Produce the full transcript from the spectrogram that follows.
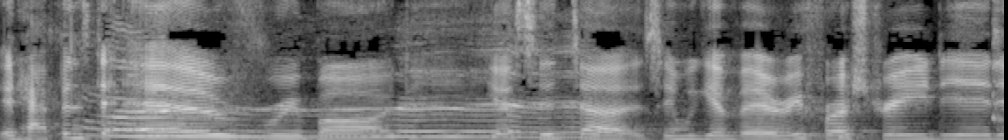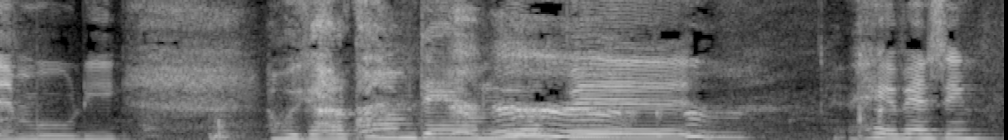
It happens to everybody. Yes, it does. And we get very frustrated and moody. And we gotta calm down a little bit. Hey, Evangeline,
